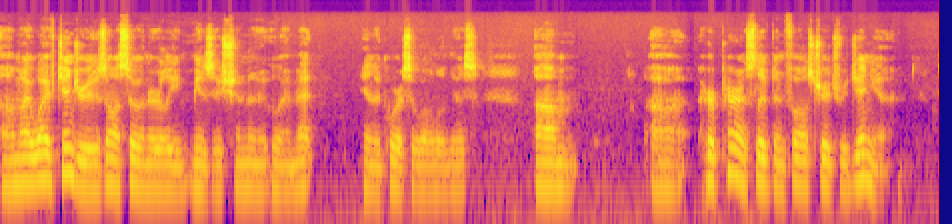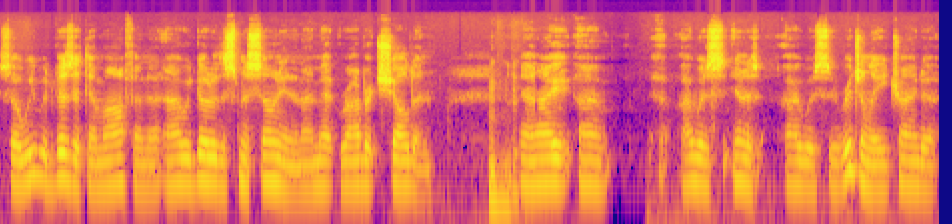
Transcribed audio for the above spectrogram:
Uh, my wife Ginger, who's also an early musician, uh, who I met in the course of all of this, um, uh, her parents lived in Falls Church, Virginia, so we would visit them often. I would go to the Smithsonian, and I met Robert Sheldon, mm-hmm. and I uh, I was in a, I was originally trying to.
